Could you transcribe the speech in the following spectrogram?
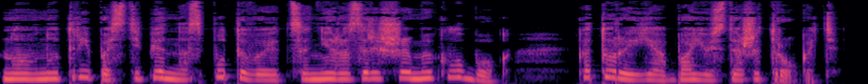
но внутри постепенно спутывается неразрешимый клубок, который я боюсь даже трогать.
